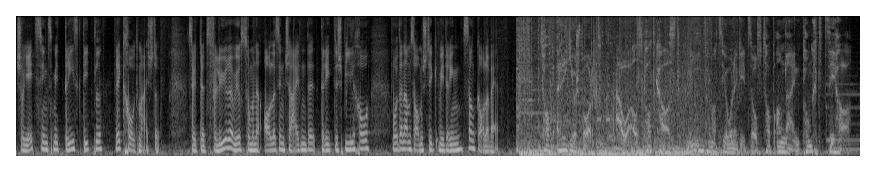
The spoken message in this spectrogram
Schon jetzt sind sie mit 30 Titeln Rekordmeister. Sollte es verlieren, würde es zu einem alles entscheidenden dritten Spiel kommen, wo dann am Samstag wieder in St. Gallen wäre. Top Regiosport, auch als Podcast. Mehr Informationen gibt es auf toponline.ch.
